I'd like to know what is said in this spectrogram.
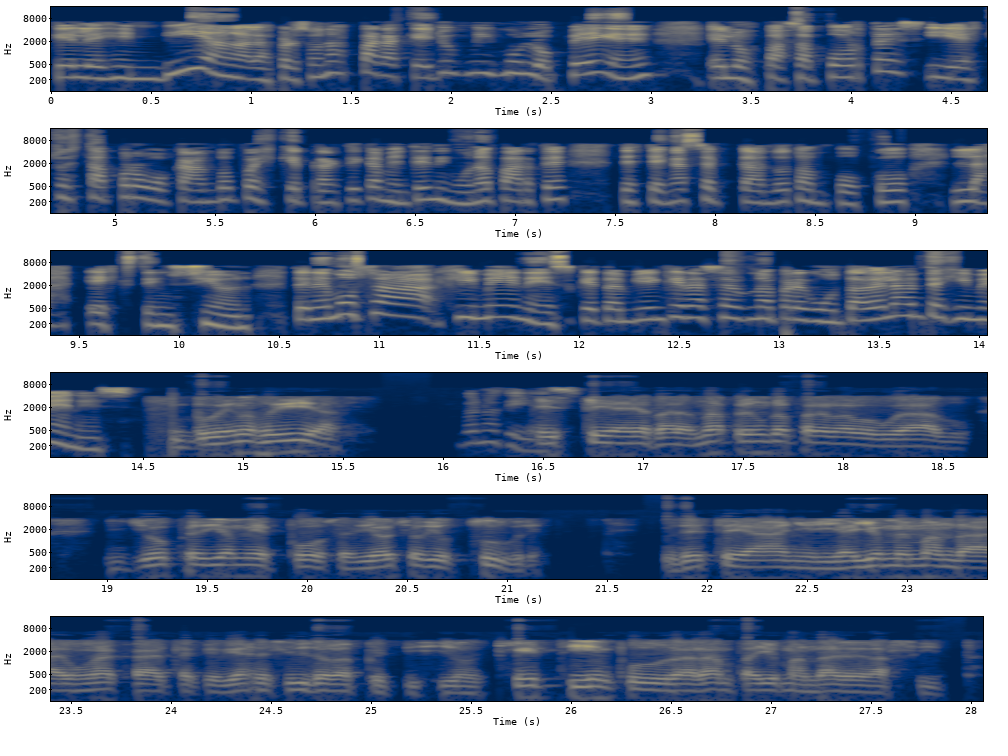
que les envían a las personas para que ellos mismos lo peguen en los pasaportes y esto está provocando pues que prácticamente en ninguna parte te estén aceptando tampoco la extensión. Tenemos a Jiménez que también quiere hacer una pregunta. Adelante, Jiménez. Buenos días. Buenos días. Este, para una pregunta para el abogado. Yo pedí a mi esposa el día 8 de octubre de este año y ellos me mandaron una carta que habían recibido la petición. ¿Qué tiempo durarán para yo mandarle la cita?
